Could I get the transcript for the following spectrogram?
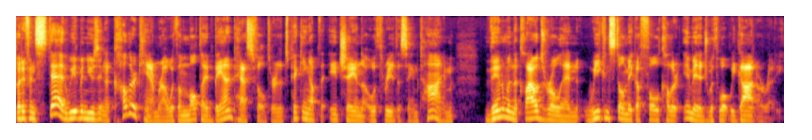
But if instead we'd been using a color camera with a multi-bandpass filter that's picking up the HA and the O3 at the same time, then when the clouds roll in, we can still make a full color image with what we got already.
